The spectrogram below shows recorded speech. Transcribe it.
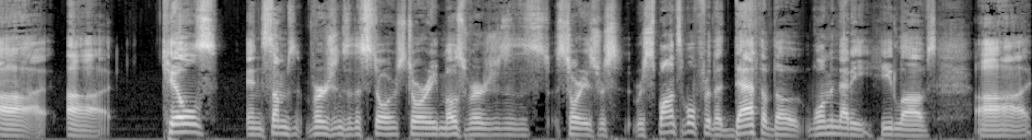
uh, uh, kills in some versions of the sto- story. Most versions of the story is res- responsible for the death of the woman that he he loves. Uh,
